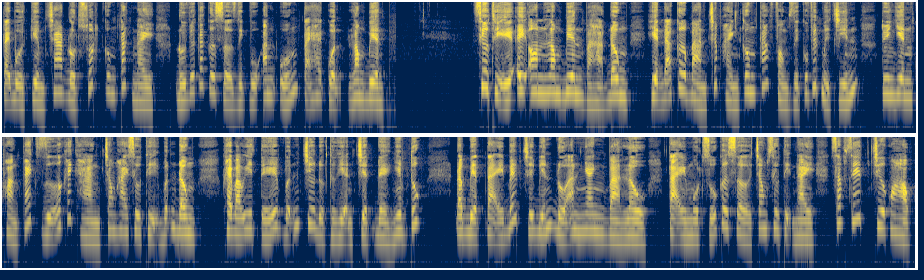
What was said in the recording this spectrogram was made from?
tại buổi kiểm tra đột xuất công tác này đối với các cơ sở dịch vụ ăn uống tại hai quận Long Biên. Siêu thị Aeon Long Biên và Hà Đông hiện đã cơ bản chấp hành công tác phòng dịch COVID-19, tuy nhiên khoảng cách giữa khách hàng trong hai siêu thị vẫn đông, khai báo y tế vẫn chưa được thực hiện triệt để nghiêm túc – Đặc biệt tại bếp chế biến đồ ăn nhanh và lầu tại một số cơ sở trong siêu thị này sắp xếp chưa khoa học,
